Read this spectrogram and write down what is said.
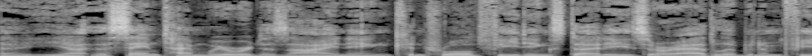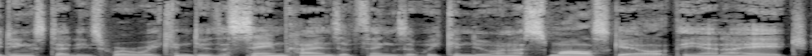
uh, you know, at the same time we were designing controlled feeding studies or ad libitum feeding studies where we can do the same kinds of things that we can do on a small scale at the NIH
